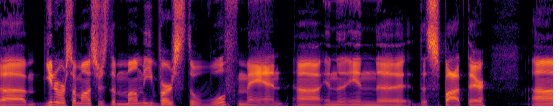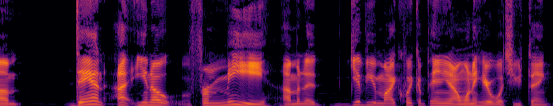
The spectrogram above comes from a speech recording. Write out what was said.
um, Universal Monsters: The Mummy versus the Wolfman uh, in the in the the spot there. Um, Dan, I, you know, for me, I'm going to give you my quick opinion. I want to hear what you think.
